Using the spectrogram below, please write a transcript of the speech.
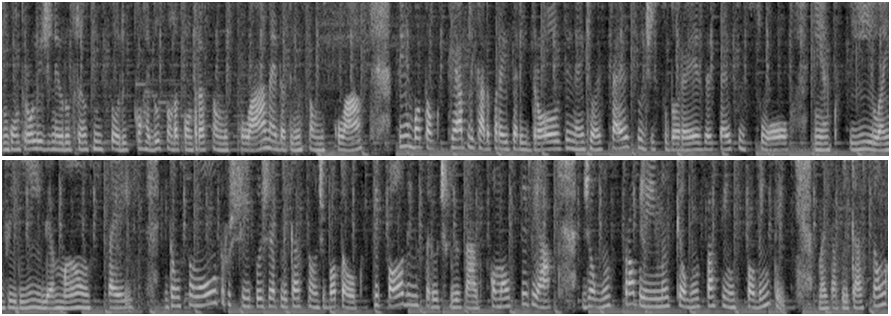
um controle de neurotransmissores com redução da contração muscular, né, da tensão muscular. Tem o botox que é aplicado para hiperidrose, né, que é o excesso de sudorese, excesso de suor em axila, em virilha, mãos, pés. Então são outros tipos de aplicação de botox que podem ser utilizados como auxiliar de alguns problemas que alguns pacientes podem ter. Mas a aplicação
